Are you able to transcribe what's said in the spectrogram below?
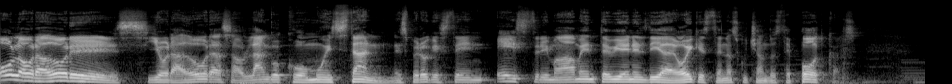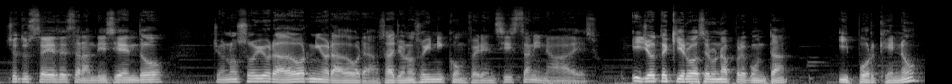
Hola oradores y oradoras hablando, ¿cómo están? Espero que estén extremadamente bien el día de hoy, que estén escuchando este podcast. Muchos de ustedes estarán diciendo, yo no soy orador ni oradora, o sea, yo no soy ni conferencista ni nada de eso. Y yo te quiero hacer una pregunta, ¿y por qué no?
